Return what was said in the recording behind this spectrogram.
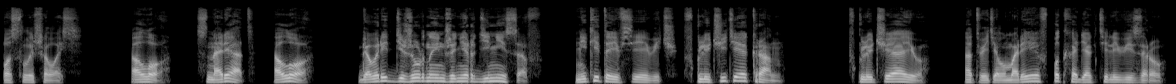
послышалось. «Алло, снаряд, алло, Говорит дежурный инженер Денисов. «Никита Евсеевич, включите экран». «Включаю», — ответил Мареев, подходя к телевизору.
